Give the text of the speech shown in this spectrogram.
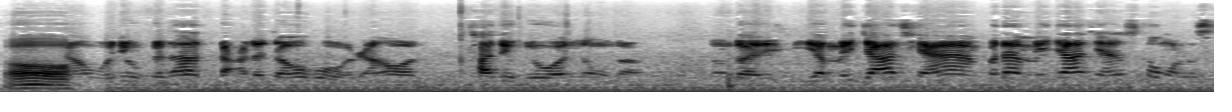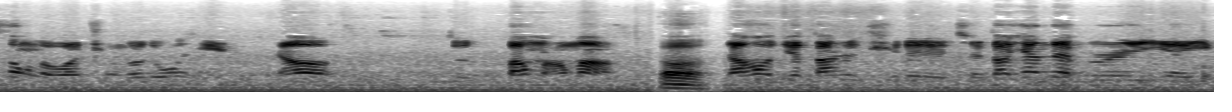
哦然后我就跟他打了招呼，然后他就给我弄的，弄的也没加钱，不但没加钱，送了送了我挺多东西，然后就帮忙嘛，嗯然后就当时提的这车，到现在不是也也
